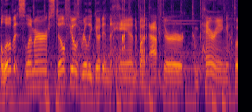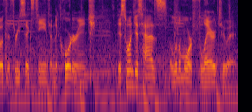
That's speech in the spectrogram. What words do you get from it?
A little bit slimmer, still feels really good in the hand, but after comparing both the 3 16th and the quarter inch, this one just has a little more flair to it.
